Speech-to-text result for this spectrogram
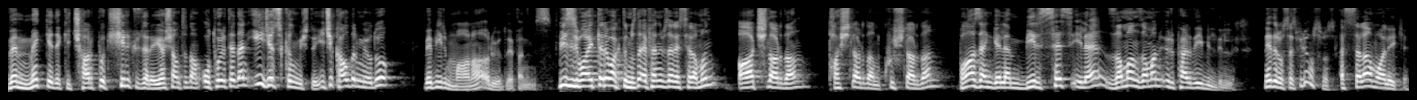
Ve Mekke'deki çarpık şirk üzere yaşantıdan, otoriteden iyice sıkılmıştı. İçi kaldırmıyordu ve bir mana arıyordu Efendimiz. Biz rivayetlere baktığımızda Efendimiz Aleyhisselam'ın ağaçlardan, taşlardan, kuşlardan bazen gelen bir ses ile zaman zaman ürperdiği bildirilir. Nedir o ses biliyor musunuz? Esselamu aleyke.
